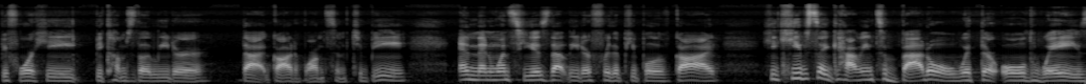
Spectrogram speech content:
before he becomes the leader that God wants him to be. And then once he is that leader for the people of God, he keeps like having to battle with their old ways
